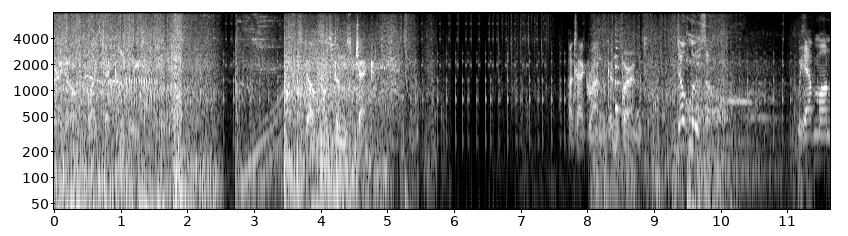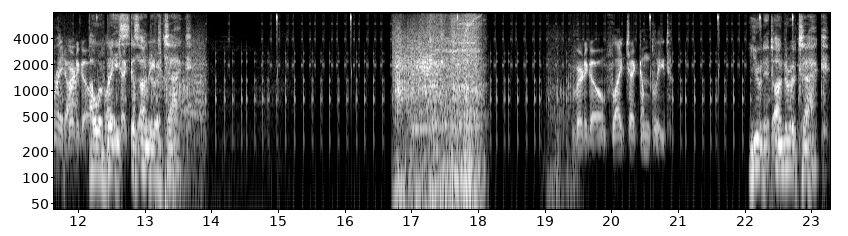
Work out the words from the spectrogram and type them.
Vertigo. Flight check complete. Stealth systems check. Attack run confirmed. Don't lose him. We have him on radar. Vertigo. Our Flight base check is under attack. Flight check complete. Unit under attack.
